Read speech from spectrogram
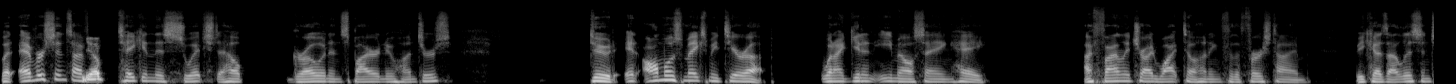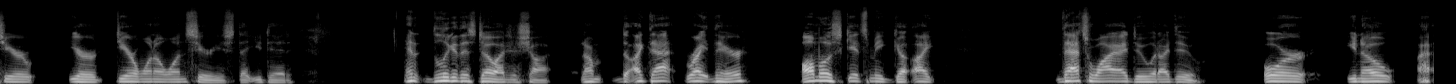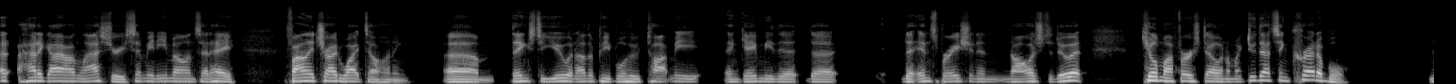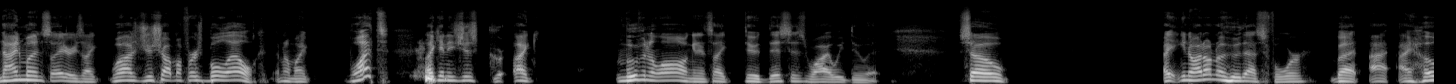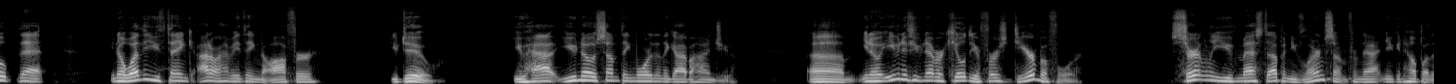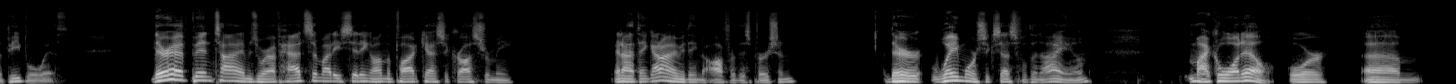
But ever since I've Yep. taken this switch to help grow and inspire new hunters, dude, it almost makes me tear up when I get an email saying, "Hey, I finally tried whitetail hunting for the first time because I listened to your your Deer 101 series that you did. And look at this doe I just shot." And I'm like that right there almost gets me go like that's why I do what I do. Or, you know, I, I had a guy on last year. He sent me an email and said, "Hey, finally tried whitetail hunting. Um, thanks to you and other people who taught me and gave me the the the inspiration and knowledge to do it. Killed my first doe." And I'm like, "Dude, that's incredible." Nine months later, he's like, "Well, I just shot my first bull elk," and I'm like, "What?" Like, and he's just like moving along, and it's like, dude, this is why we do it. So, I, you know, I don't know who that's for, but I, I hope that, you know, whether you think I don't have anything to offer, you do. You have, you know, something more than the guy behind you. Um, you know, even if you've never killed your first deer before, certainly you've messed up and you've learned something from that and you can help other people with. There have been times where I've had somebody sitting on the podcast across from me and I think I don't have anything to offer this person. They're way more successful than I am. Michael Waddell or um,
